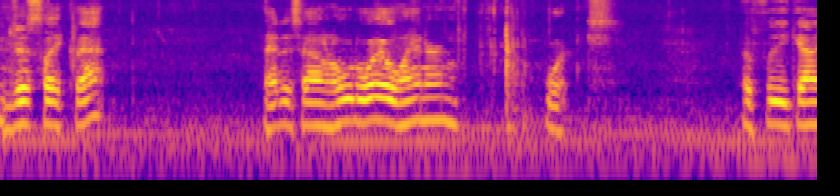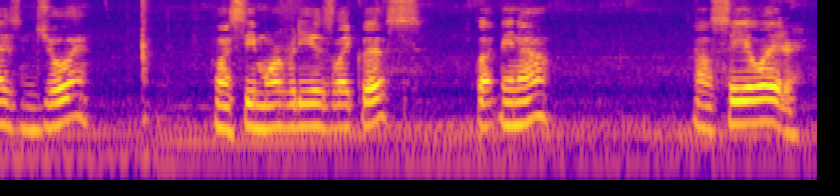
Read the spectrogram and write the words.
And just like that, that is how an old oil lantern works. Hopefully you guys enjoy. Want to see more videos like this? Let me know. I'll see you later.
